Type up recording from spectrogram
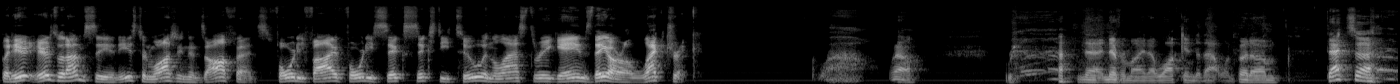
But here, here's what I'm seeing Eastern Washington's offense 45, 46, 62 in the last three games. They are electric. Wow. Well, nah, never mind. I'll walk into that one. But um, that's uh,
